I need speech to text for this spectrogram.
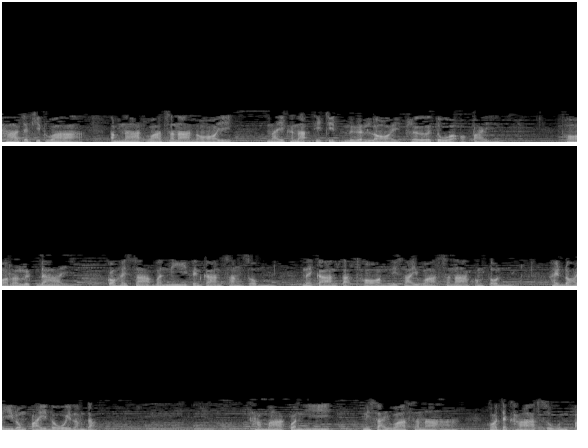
ถ้าจะคิดว่าอำนาจวาสนาน้อย ในขณะที่จิตเลื่อนลอยเผลอตัวออกไป พอระลึกได้ก็ให้ทราบว่านี่เป็นการสั่งสม ในการตัดทอนนิสัยวาสนาของตน ให้ด้อยลงไปโดยลำดับ ถ้ามากกว่านี้ นิสัยวาสนาก็จะขาดศูนย์ไป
